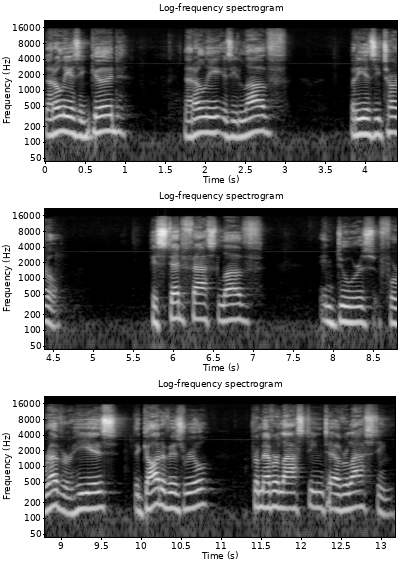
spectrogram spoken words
Not only is He good, not only is He love, but He is eternal. His steadfast love endures forever. He is the God of Israel from everlasting to everlasting.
